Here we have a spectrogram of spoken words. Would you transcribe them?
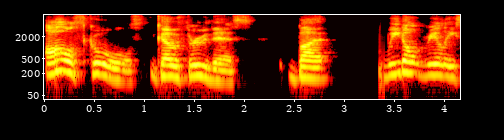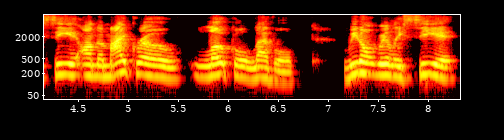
all schools go through this, but we don't really see it on the micro local level. We don't really see it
